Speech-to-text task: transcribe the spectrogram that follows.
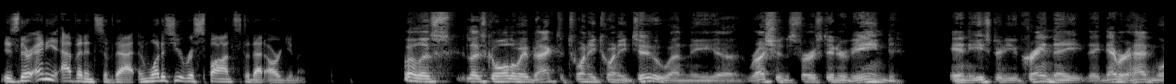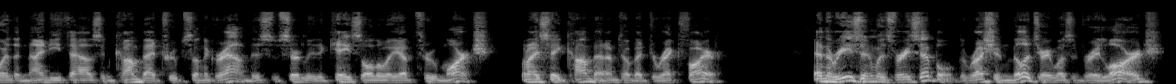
Is there any evidence of that? And what is your response to that argument? Well, let's let's go all the way back to 2022 when the uh, Russians first intervened in eastern Ukraine. They they never had more than 90,000 combat troops on the ground. This is certainly the case all the way up through March. When I say combat, I'm talking about direct fire. And the reason was very simple. The Russian military wasn't very large.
